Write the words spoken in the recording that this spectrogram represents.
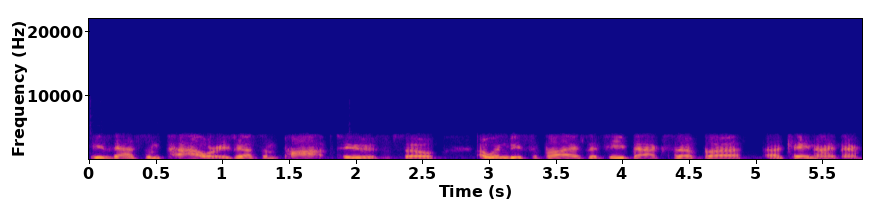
he's got some power. He's got some pop too. So I wouldn't be surprised if he backs up uh, uh, K9 there.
